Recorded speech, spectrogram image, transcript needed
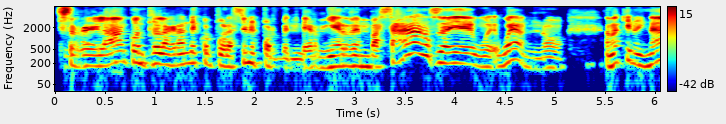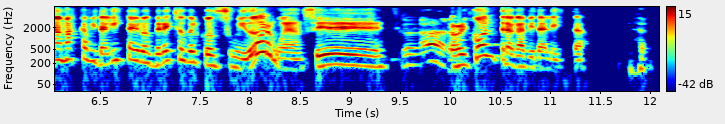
se rebelaban contra las grandes corporaciones por vender mierda envasada. O sea, bueno, no. Además que no hay nada más capitalista que los derechos del consumidor, weón. Sí, claro. recontra capitalista.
